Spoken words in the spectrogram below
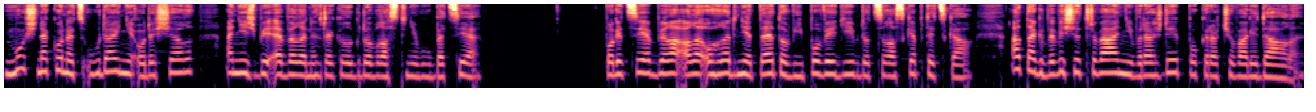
Muž nakonec údajně odešel, aniž by Evelyn řekl, kdo vlastně vůbec je. Policie byla ale ohledně této výpovědi docela skeptická a tak ve vyšetřování vraždy pokračovali dále.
